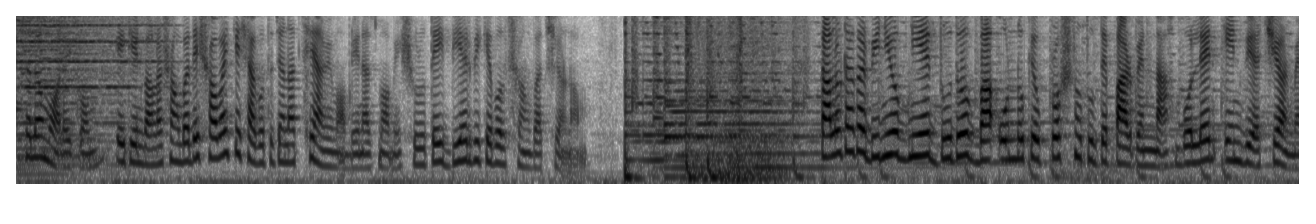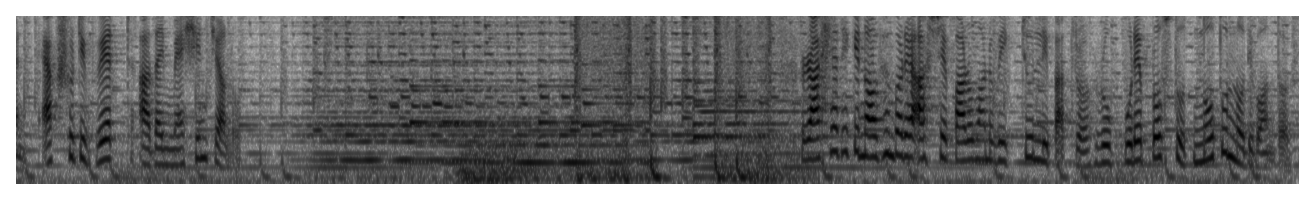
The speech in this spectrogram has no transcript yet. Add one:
আসসালামু আলাইকুম। এটিএন বাংলা সংবাদে সবাইকে স্বাগত জানাচ্ছি। আমি মমরিনাজ মমি শুরুতেই বিআরবি কেবল সংবাদ শিরোনাম। কালো টাকার বিনিয়োগ নিয়ে দুদক বা অন্য কেউ প্রশ্ন তুলতে পারবেন না, বললেন এনবিআর চেয়ারম্যান। একশোটি ভেট আদায় মেশিন চালু। রাশিয়া থেকে নভেম্বরে আসছে পারমাণবিক চুল্লি পাত্র রূপপুরে প্রস্তুত নতুন নদীবন্দর।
